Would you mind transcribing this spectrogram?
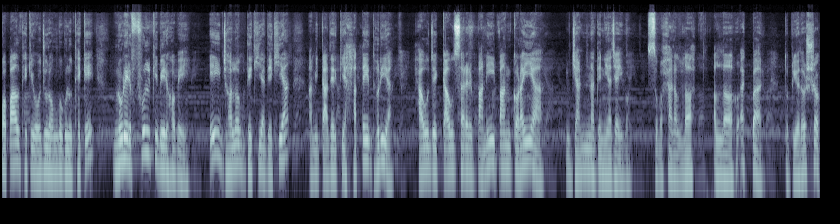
কপাল থেকে অজুর অঙ্গগুলো থেকে নূরের ফুলকি বের হবে, এই ঝলক দেখিয়া দেখিয়া আমি তাদেরকে হাতে ধরিয়া হাউজে কাউসারের পানি পান করাইয়া জান্নাতে নিয়ে যাইব। সুবহান আল্লাহ আল্লাহ একবার তো প্রিয় দর্শক,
